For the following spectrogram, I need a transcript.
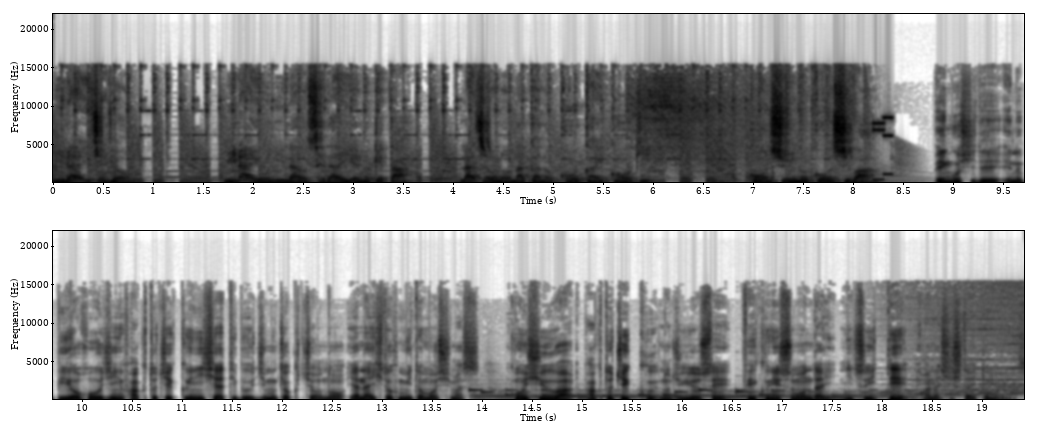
未来授業。未来を担う世代へ向けたラジオの中の公開講義。今週の講師は弁護士で NPO 法人ファクトチェックイニシアティブ事務局長の柳井仁文と申します。今週はファクトチェックの重要性フェイクニュース問題についてお話ししたいと思います。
